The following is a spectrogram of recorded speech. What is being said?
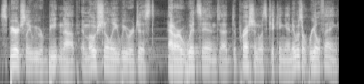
spiritually, we were beaten up. Emotionally, we were just at our wits' end. Uh, depression was kicking in. It was a real thing.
